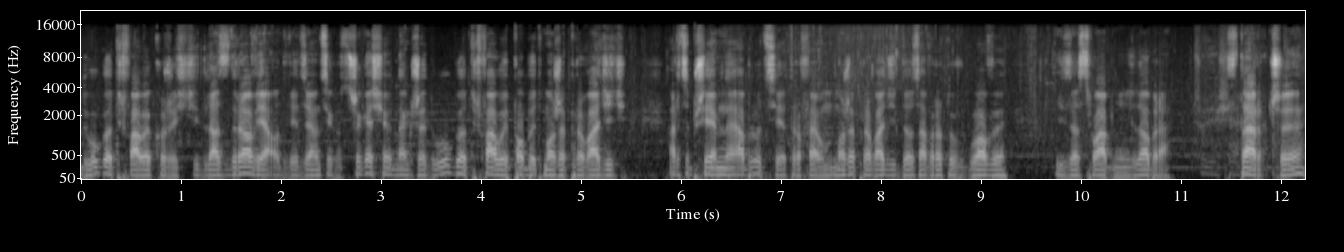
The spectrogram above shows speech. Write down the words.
długotrwałe korzyści dla zdrowia. Odwiedzających ostrzega się jednak, że długotrwały pobyt może prowadzić arcyprzyjemne ablucje trofeum. Może prowadzić do zawrotów głowy i zasłabnięć. Dobra. Starczy.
